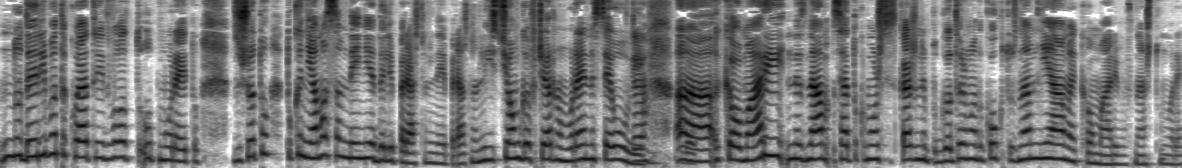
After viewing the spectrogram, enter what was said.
но да е рибата, която идва от, от морето. Защото тук няма съмнение дали прясно или не е прясно. Нали? Сьомга в Черно море не се лови. Да. А, калмари, не знам, сега тук може да се скаже неподготвено, но доколкото знам, нямаме калмари в нашото море.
